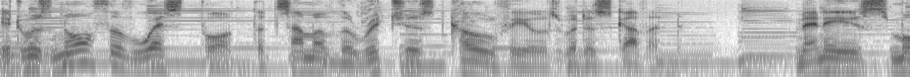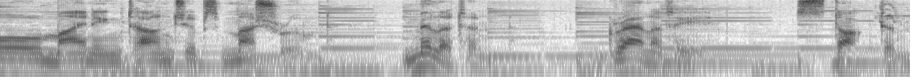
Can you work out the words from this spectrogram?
It was north of Westport that some of the richest coalfields were discovered. Many small mining townships mushroomed. Millerton, Granity, Stockton,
